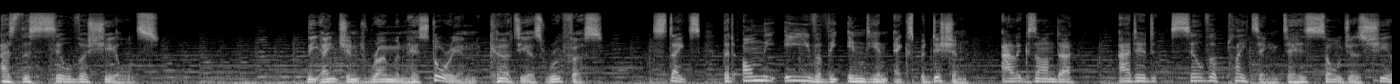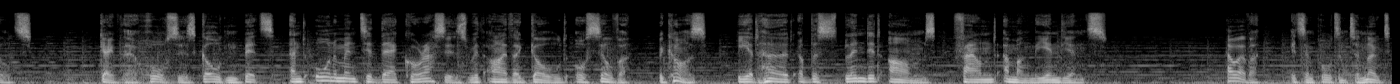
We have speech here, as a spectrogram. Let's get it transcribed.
as the Silver Shields. The ancient Roman historian Curtius Rufus states that on the eve of the Indian expedition, Alexander added silver plating to his soldiers' shields, gave their horses golden bits and ornamented their cuirasses with either gold or silver, because he had heard of the splendid arms found among the Indians. However, it's important to note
